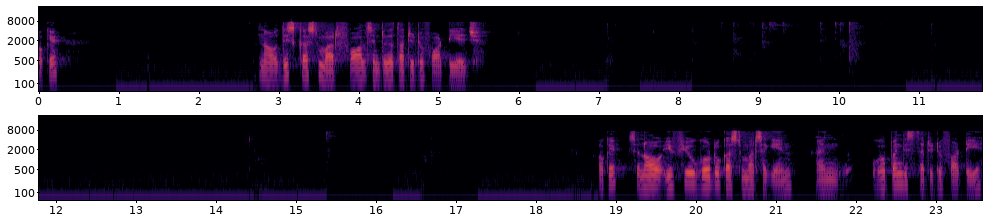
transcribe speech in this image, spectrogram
okay now this customer falls into the 30 to 40 age. Okay so now if you go to customers again and open this 30 to 40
